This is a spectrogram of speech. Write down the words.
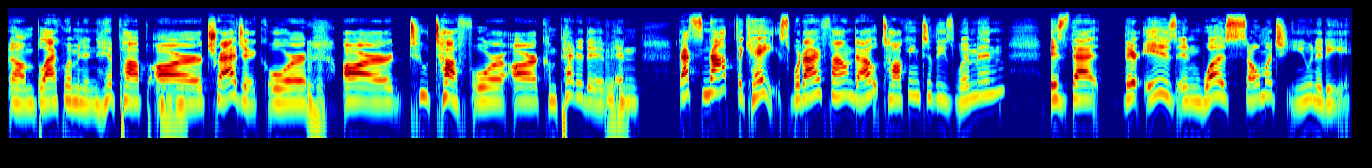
um, black women in hip hop Mm-hmm. are tragic or are too tough or are competitive. Mm-hmm. And that's not the case. What I found out talking to these women is that there is and was so much unity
